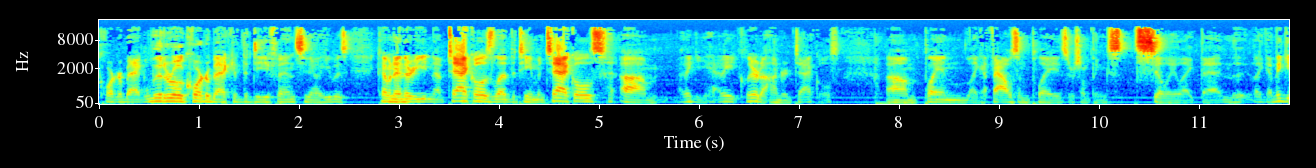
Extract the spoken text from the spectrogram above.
quarterback, literal quarterback of the defense. You know, he was coming in there eating up tackles, led the team in tackles. Um, I think he, I think he cleared 100 tackles um, playing like a thousand plays or something silly like that. And the, like I think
